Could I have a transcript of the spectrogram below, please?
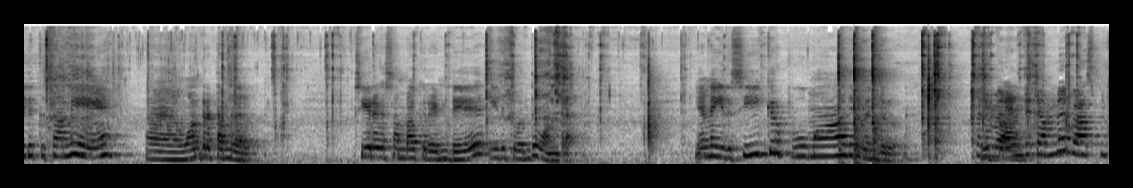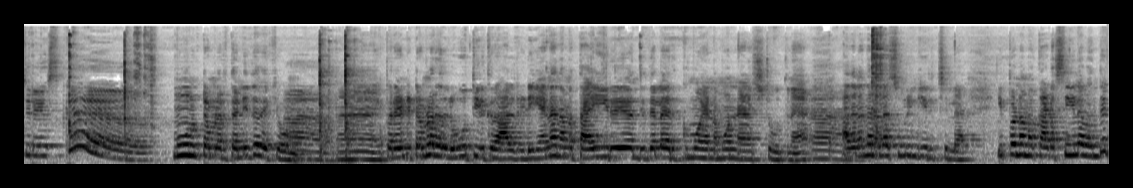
இதுக்கு சாமி ஒன்றரை டம்ளர். சீரக சம்பாக்கு ரெண்டு இதுக்கு வந்து ஒன்றரை. ஏன்னா இது சீக்கிரம் பூ மாதிரி வந்துடும் நம்ம ரெண்டு டம்ளர் பாஸ்மதி ரைஸ்க்கு மூணு டம்ளர் தண்ணி தான் வைக்கணும். இப்போ ரெண்டு டம்ளர் அதில் ஊற்றி இருக்கிற ஆல்ரெடி ஏன்னா நம்ம தயிர் அந்த இதெல்லாம் இருக்குமோ என்னமோ நினச்சிட்டு ஊற்றினேன் அதில் நல்லா சுருங்கிருச்சுல்ல. இப்போ நம்ம கடைசியில் வந்து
